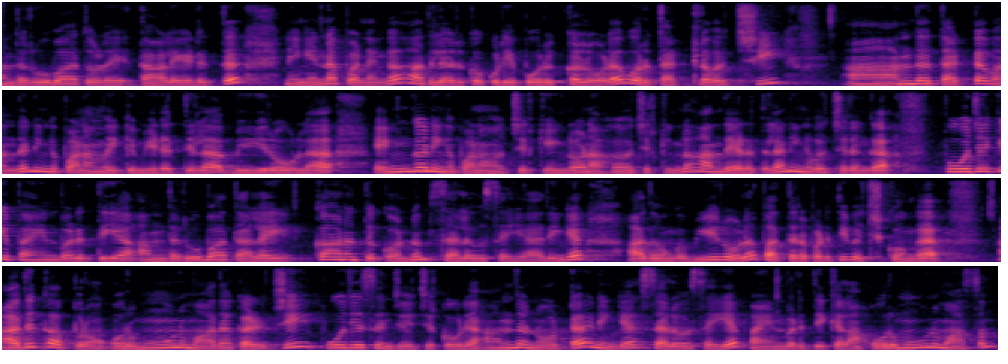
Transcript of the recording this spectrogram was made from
அந்த ரூபாய் துளை தாளை எடுத்து நீங்கள் என்ன பண்ணுங்கள் அதில் இருக்கக்கூடிய பொருட்களோட ஒரு தட்டில் வச்சு அந்த தட்டை வந்து நீங்கள் பணம் வைக்கும் இடத்துல பீரோவில் எங்கே நீங்கள் பணம் வச்சுருக்கீங்களோ நகை வச்சுருக்கீங்களோ அந்த இடத்துல நீங்கள் வச்சுருங்க. பூஜைக்கு பயன்படுத்திய அந்த ரூபாத்தால் எக்காரணத்து கொண்டும் செலவு செய்யாதீங்க. அதை உங்கள் பீரோவில் பத்திரப்படுத்தி வச்சுக்கோங்க. அதுக்கப்புறம் ஒரு மூணு மாதம் கழித்து பூஜை செஞ்சு வச்சுருக்கக்கூடிய அந்த நோட்டை நீங்கள் செலவு செய்ய பயன்படுத்திக்கலாம். ஒரு மூணு மாதம்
